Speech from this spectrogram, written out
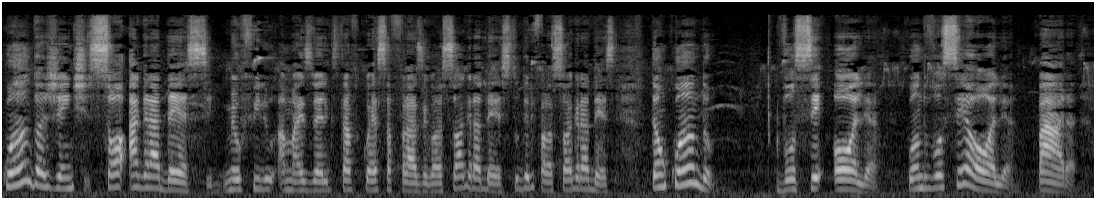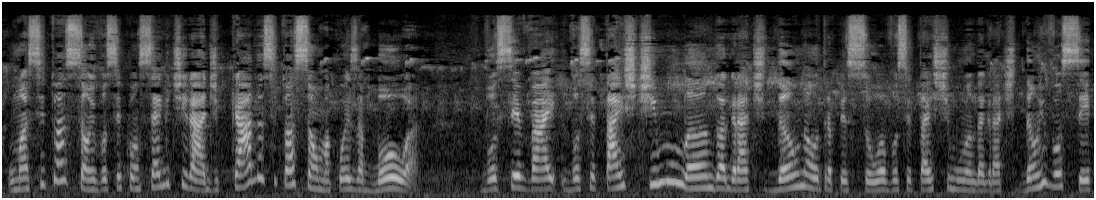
Quando a gente só agradece, meu filho, a mais velha que está com essa frase agora, só agradece, tudo ele fala, só agradece. Então, quando você olha, quando você olha para uma situação e você consegue tirar de cada situação uma coisa boa, você vai, você está estimulando a gratidão na outra pessoa, você está estimulando a gratidão em você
